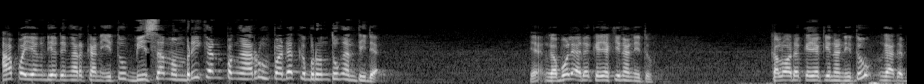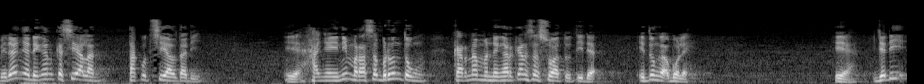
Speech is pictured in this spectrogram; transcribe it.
apa yang dia dengarkan itu bisa memberikan pengaruh pada keberuntungan tidak. Ya, nggak boleh ada keyakinan itu. Kalau ada keyakinan itu, nggak ada bedanya dengan kesialan, takut sial tadi. Ya, hanya ini merasa beruntung karena mendengarkan sesuatu tidak. Itu nggak boleh. Iya. Jadi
